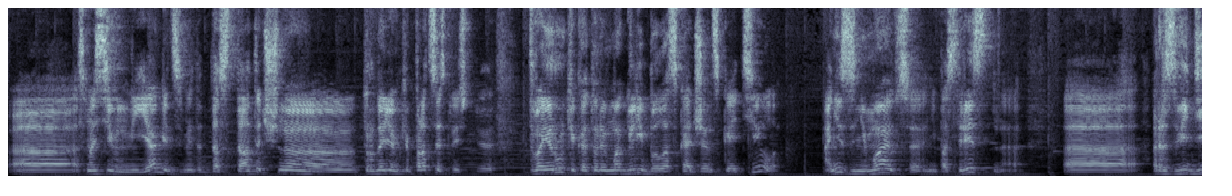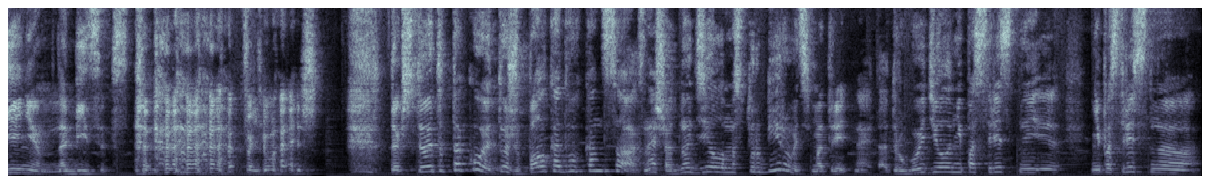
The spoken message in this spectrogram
э, с массивными ягодицами, это достаточно трудоемкий процесс. То есть э, твои руки, которые могли бы ласкать женское тело, они занимаются непосредственно э, разведением на бицепс. Понимаешь? Так что это такое тоже палка о двух концах. Знаешь, одно дело мастурбировать, смотреть на это, а другое дело непосредственно, непосредственно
